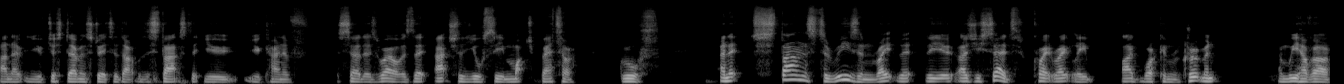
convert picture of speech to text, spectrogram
and uh, you've just demonstrated that with the stats that you you kind of said as well, is that actually you'll see much better growth. And it stands to reason, right? That the as you said quite rightly, I'd work in recruitment and we have a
